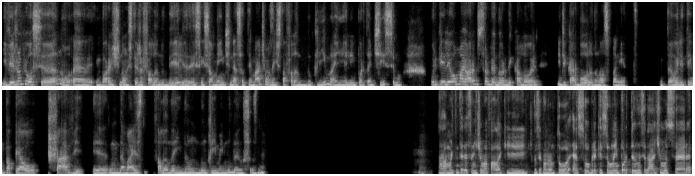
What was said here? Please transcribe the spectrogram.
E vejam que o oceano, é, embora a gente não esteja falando dele essencialmente nessa temática, mas a gente está falando do clima e ele é importantíssimo, porque ele é o maior absorvedor de calor e de carbono do nosso planeta. Então, ele tem um papel chave, é, ainda mais falando aí de um, de um clima em mudanças, né? Ah, muito interessante uma fala que, que você comentou, é sobre a questão da importância da atmosfera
